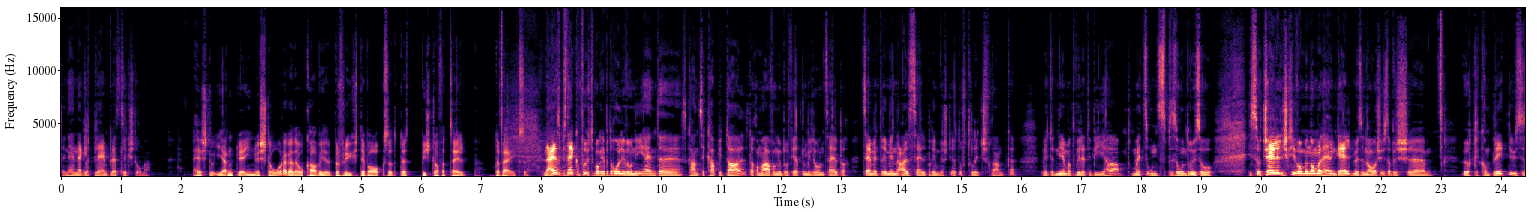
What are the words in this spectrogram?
dann haben eigentlich Pläne plötzlich gestummt. Hast du irgendwie Investoren gerade auch gehabt, wie bei Früchtebox, oder bist du auf erzählt dabei gewesen? Nein, also bis nicht am Früchteburg, eben der Oliver und ich haben äh, das ganze Kapital, doch am Anfang über eine Viertelmillion selber, zusammen drin, wir haben alles selber investiert auf der letzten Franken. Wir hatten niemanden dabei haben. Darum hat es uns besonders so, ist so eine Challenge gewesen, wo wir nochmal haben Geld müssen anschiessen, aber es ist äh, wirklich komplett unser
